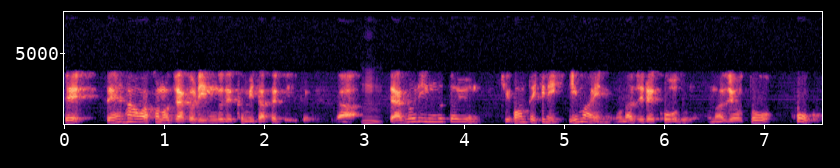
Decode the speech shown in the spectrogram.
で、前半はそのジャグリングで組み立てているんですが、うん。ジャグリングというのは基本的に2枚の同じレコードの同じ音を交互、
